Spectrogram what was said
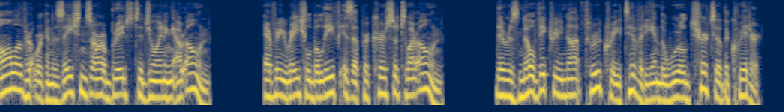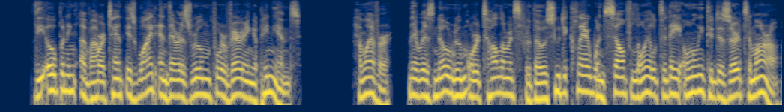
All other organizations are a bridge to joining our own. Every racial belief is a precursor to our own. There is no victory not through creativity in the world church of the Creator. The opening of our tent is wide and there is room for varying opinions. However, there is no room or tolerance for those who declare oneself loyal today only to desert tomorrow.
